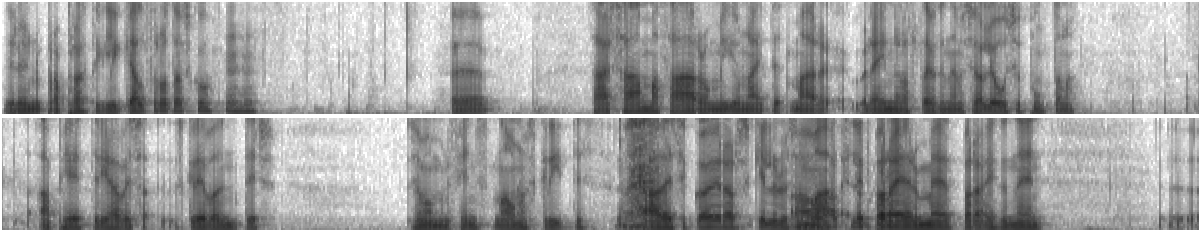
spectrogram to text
við reynum bara praktikli í gjaldróta sko. Mm uh, það er sama þar og með United. Maður reynir alltaf einhvern veginn að sjá ljósupunktana að Petri hafi skrifað undir sem að mann finnst nána skrítið. Að þessi gaurar skilur sem allir bara eru með bara einhvern veginn uh,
